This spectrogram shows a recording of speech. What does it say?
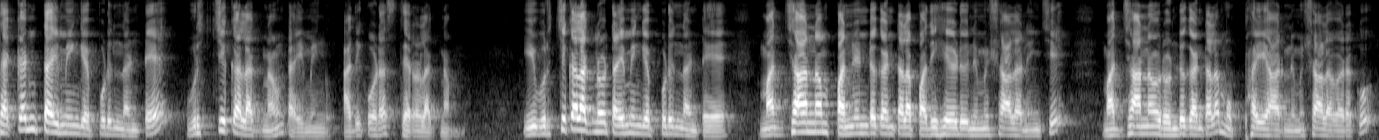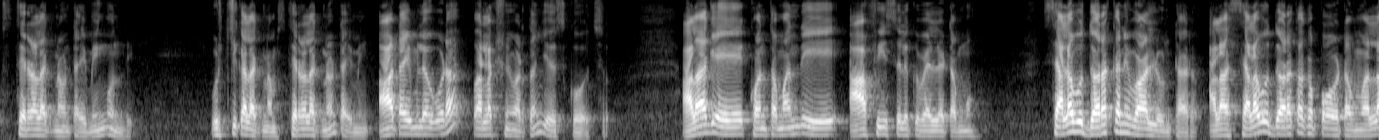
సెకండ్ టైమింగ్ ఎప్పుడుందంటే వృశ్చిక లగ్నం టైమింగ్. అది కూడా స్థిర లగ్నం. ఈ వృశ్చిక లగ్నం టైమింగ్ ఎప్పుడుందంటే మధ్యాహ్నం పన్నెండు గంటల పదిహేడు నిమిషాల నుంచి మధ్యాహ్నం రెండు గంటల ముప్పై ఆరు నిమిషాల వరకు స్థిర లగ్నం టైమింగ్ ఉంది. వృశ్చిక లగ్నం స్థిర లగ్నం టైమింగ్. ఆ టైంలో కూడా వరలక్ష్మి వ్రతం చేసుకోవచ్చు. అలాగే కొంతమంది ఆఫీసులకు వెళ్ళటము సెలవు దొరకని వాళ్ళు ఉంటారు. అలా సెలవు దొరకకపోవటం వల్ల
